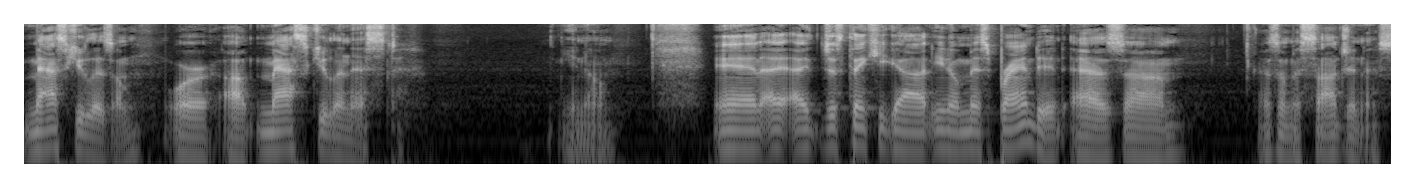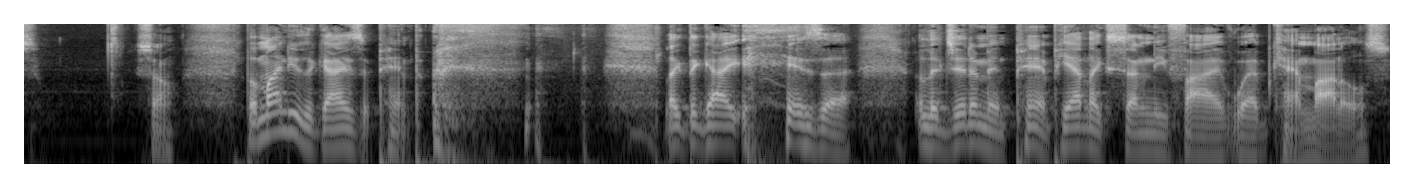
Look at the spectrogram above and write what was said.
masculism or a masculinist, you know, and I, I, just think he got you know misbranded as um, as a misogynist. So, but mind you, the guy is a pimp. like the guy is a, a, legitimate pimp. He had like 75 webcam models,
